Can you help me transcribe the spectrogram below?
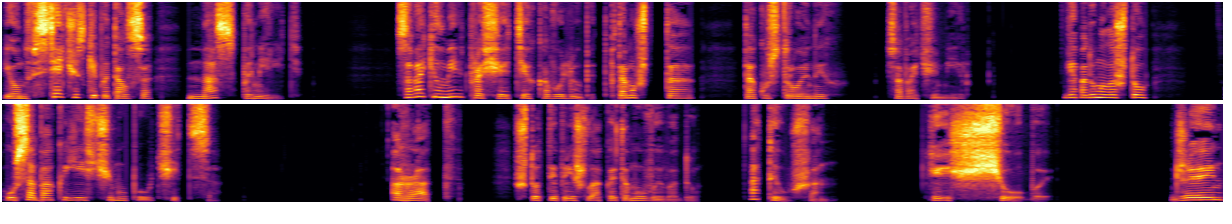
и он всячески пытался нас помирить. Собаки умеют прощать тех, кого любят, потому что так устроен их собачий мир. Я подумала, что у собак есть чему поучиться. Рад, что ты пришла к этому выводу. А ты, Ушан? Еще бы! Джейн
